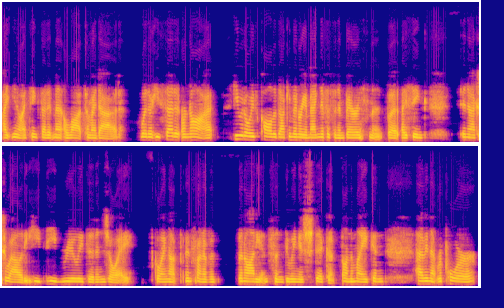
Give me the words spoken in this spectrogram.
I, you know, I think that it meant a lot to my dad. Whether he said it or not, he would always call the documentary a magnificent embarrassment, but I think in actuality, he, he really did enjoy going up in front of a, an audience and doing his shtick on the mic and having that rapport.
